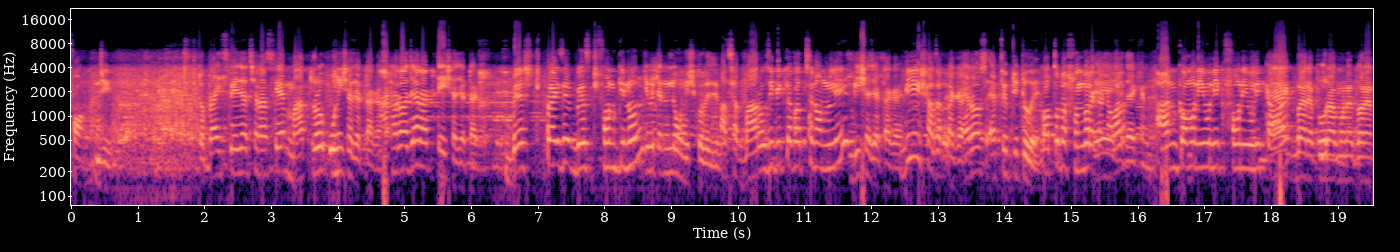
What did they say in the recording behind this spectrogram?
ফোন জি। তো প্রাইস পেয়ে যাচ্ছেন আজকে মাত্র উনিশ হাজার টাকা। আঠারো হাজার আর তেইশ হাজার টাকা। বেস্ট প্রাইসে বেস্ট ফোন কিনুন। জিবিটা নিলে উনিশ করে দেবে। আচ্ছা বারো জিবিটা পাচ্ছেন অনলি বিশ হাজার টাকায়। বিশ হাজার টাকা Arrows F fifty two A. কতটা সুন্দর একটা কালার দেখেন। Uncommon unique phone unique colour একবারে পুরা মনে করেন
